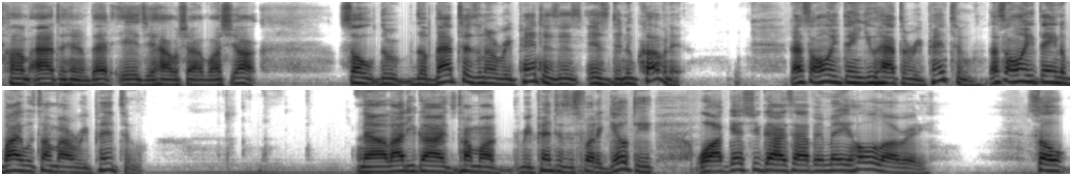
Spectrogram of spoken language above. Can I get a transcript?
come after him. That is Yahushua Mashiach. So the, the baptism of repentance is, is the new covenant. That's the only thing you have to repent to. That's the only thing the Bible is talking about repent to. Now, a lot of you guys talking about repentance is for the guilty. Well, I guess you guys have been made whole already. So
